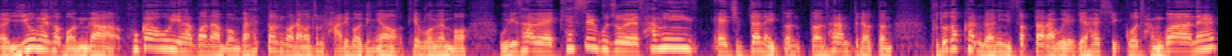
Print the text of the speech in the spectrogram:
어, 이용해서 뭔가 호가호위하거나 뭔가 했던 거랑은 좀 다르거든요. 어떻게 보면 뭐 우리 사회 castle 구조의 상위의 집단에 있던 어떤 사람들의 어떤 부도덕한 면이 있었다라고 얘기를 할 수 있고 장관을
